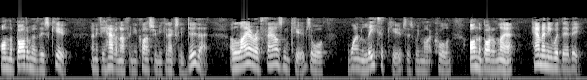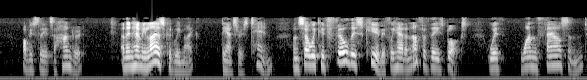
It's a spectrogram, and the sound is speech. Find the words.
on the bottom of this cube. And if you have enough in your classroom, you can actually do that. A layer of 1,000 cubes, or one litre cubes, as we might call them, on the bottom layer. How many would there be? Obviously, it's 100. And then how many layers could we make? The answer is 10. And so we could fill this cube, if we had enough of these blocks, with 1,000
